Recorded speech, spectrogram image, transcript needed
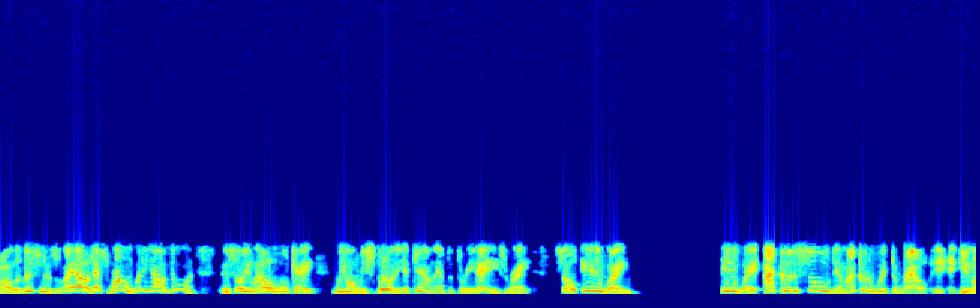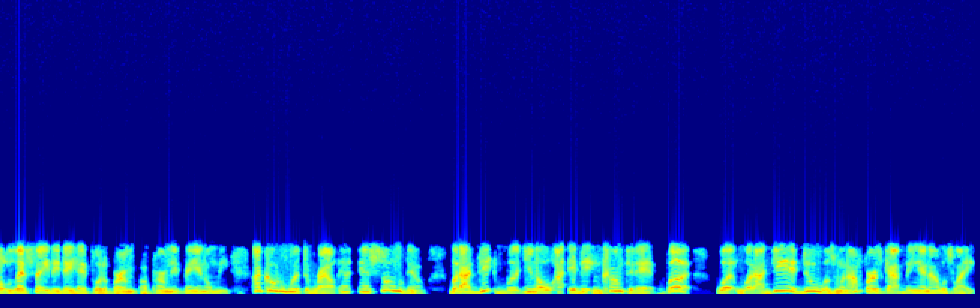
all the listeners were like, "Oh, that's wrong. What are y'all doing?" And so he was like, "Oh, okay, we're gonna restore the account after three days, right?" So anyway, anyway, I could have sued them. I could have went the route, eh, eh, you know, let's say that they had put a, burn, a permanent ban on me. I could have went the route and, and sued them. But I did, but you know, I, it didn't come to that. But what what I did do was when I first got banned, I was like,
